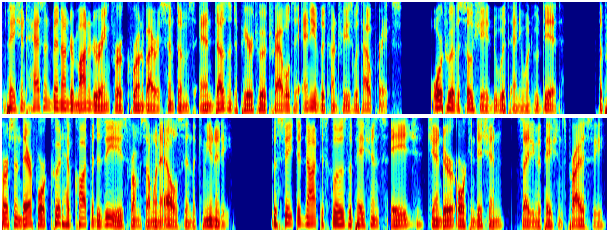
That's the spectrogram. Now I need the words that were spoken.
The patient hasn't been under monitoring for coronavirus symptoms and doesn't appear to have traveled to any of the countries with outbreaks, or to have associated with anyone who did. The person therefore could have caught the disease from someone else in the community. The state did not disclose the patient's age, gender, or condition, citing the patient's privacy,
